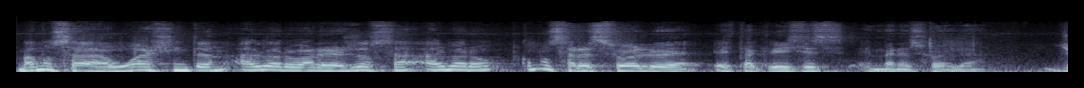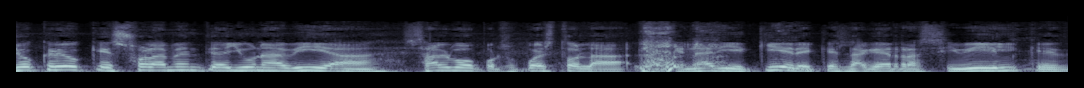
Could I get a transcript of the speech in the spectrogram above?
Vamos a Washington. Álvaro Vargas Llosa. Álvaro, ¿cómo se resuelve esta crisis en Venezuela? Yo creo que solamente hay una vía, salvo por supuesto la, la, que nadie quiere, que es la guerra civil, que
